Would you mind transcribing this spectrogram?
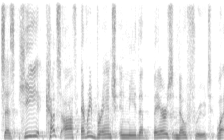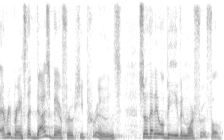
says, He cuts off every branch in me that bears no fruit, while every branch that does bear fruit, He prunes, so that it will be even more fruitful.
